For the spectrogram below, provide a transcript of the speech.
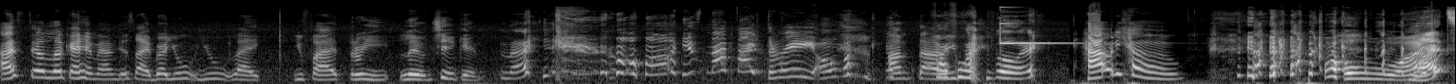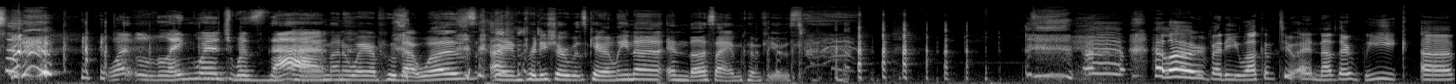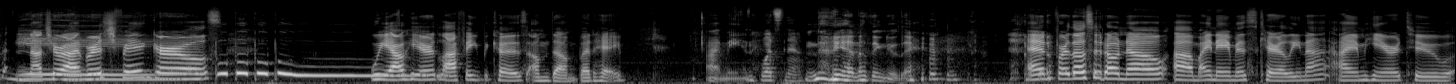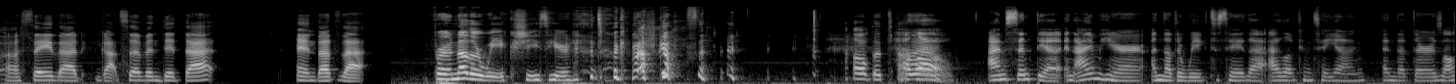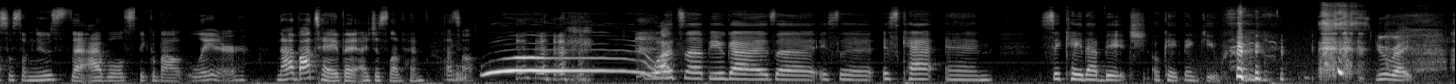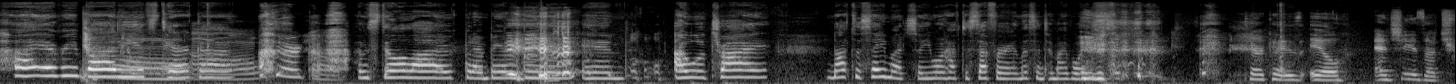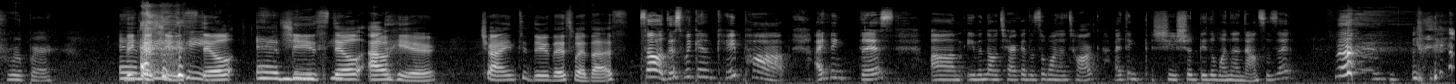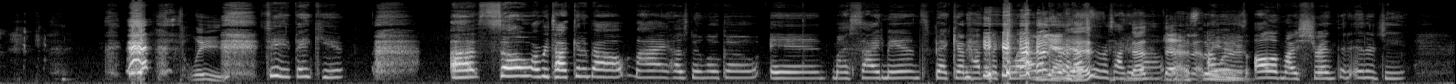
I still look at him and I'm just like, bro, you you like you five three little chicken. Like, He's not five three. Oh my god. I'm sorry, Five, four. five four. Howdy ho. what? What? what language was that? I'm unaware of who that was. I am pretty sure it was Carolina, and thus I am confused. Hello, everybody. Welcome to another week of Not Your Average Fangirls. Boop, boop, boop, boop. We out here laughing because I'm dumb, but hey. I mean, What's new? yeah, nothing new there. And for those who don't know, uh, my name is Carolina. I am here to uh, say that Got7 did that, and that's that. For another week, she's here to talk about gossip. All the time. Hello, I'm Cynthia, and I'm here another week to say that I love Kim Taehyung, and that there is also some news that I will speak about later. Not about Tae, but I just love him. That's all. What's up, you guys? Uh, it's a it's Kat and sick that bitch. Okay, thank you. You're right. Hi everybody, it's Terica. Oh, Jerica. I'm still alive, but I'm barely breathing, and I will try not to say much so you won't have to suffer and listen to my voice. Terica is ill. And she is a trooper. because she's MVP. still she's still out here trying to do this with us. So this weekend, K-pop. I think this, um, even though Terika doesn't want to talk, I think she should be the one that announces it. Please. Gee, thank you. Uh, so, are we talking about my husband Loco and my sidemans Becky on having a collab? Yes. that's what we're talking That's about. definitely I want to use all of my strength and energy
